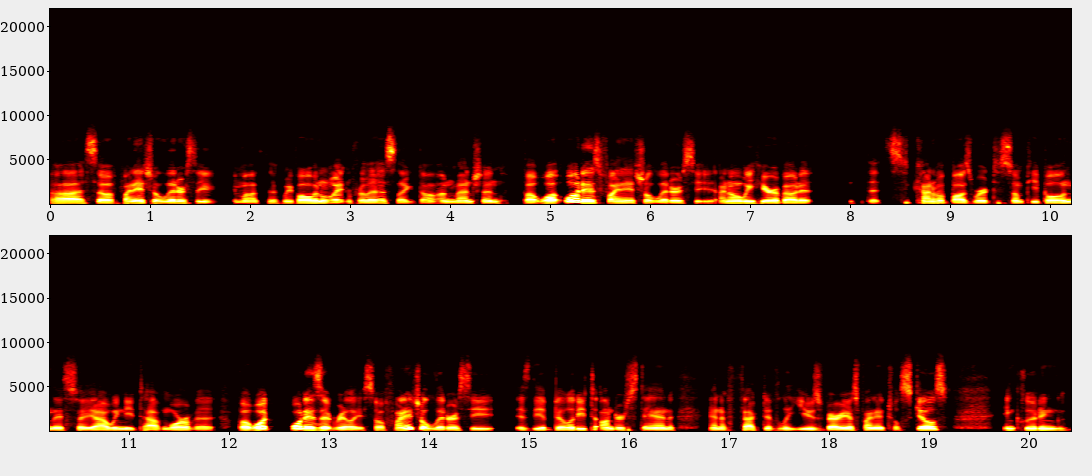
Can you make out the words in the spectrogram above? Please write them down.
uh, so financial literacy month. We've all been waiting for this, like Don mentioned. But what what is financial literacy? I know we hear about it. It's kind of a buzzword to some people, and they say, "Yeah, we need to have more of it." But what what is it really? So financial literacy is the ability to understand and effectively use various financial skills, including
